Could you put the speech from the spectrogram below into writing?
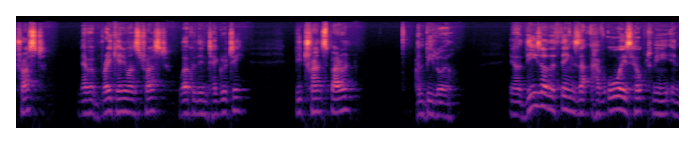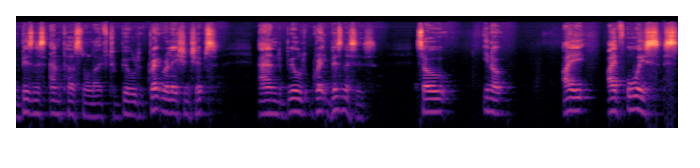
trust, never break anyone's trust, work with integrity, be transparent, and be loyal. You know, these are the things that have always helped me in business and personal life to build great relationships and build great businesses. So, you know, I I've always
